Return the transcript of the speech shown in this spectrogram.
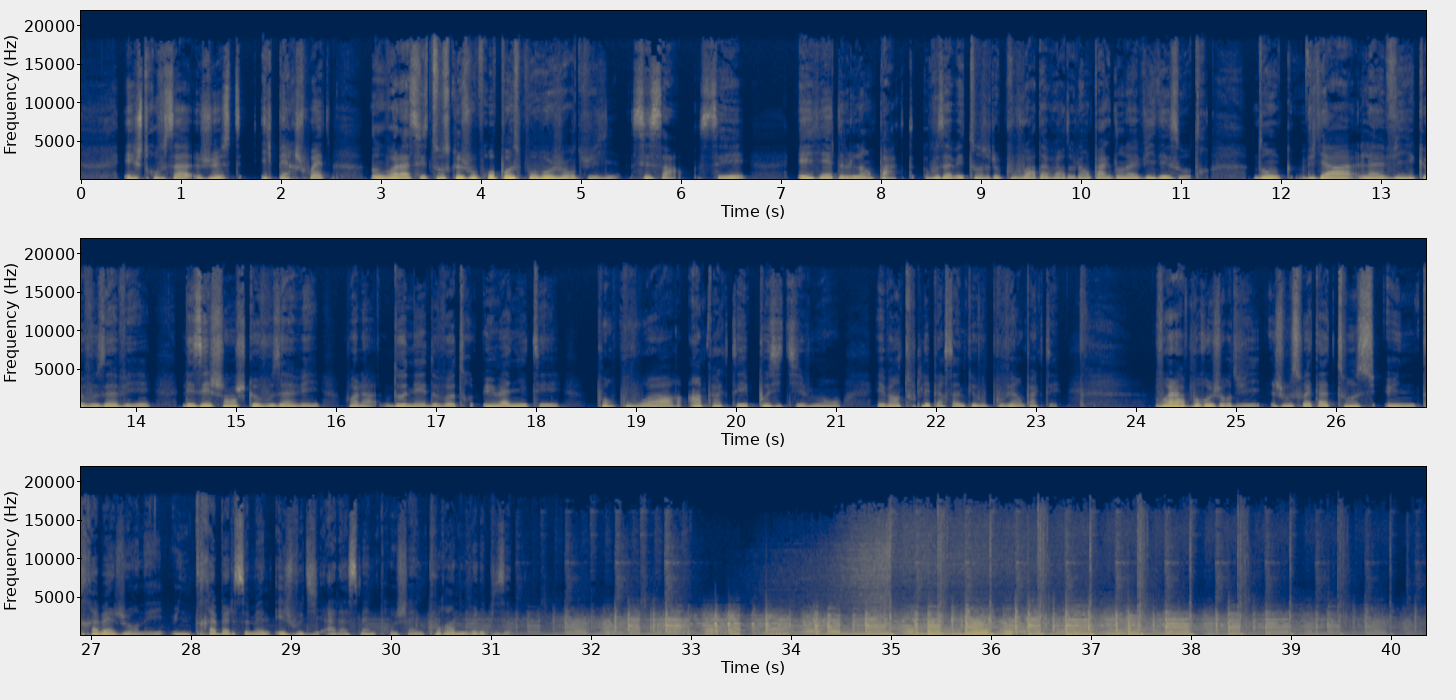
et je trouve ça juste hyper chouette. Donc voilà, c'est tout ce que je vous propose pour aujourd'hui, c'est ça, c'est ayez de l'impact. Vous avez tous le pouvoir d'avoir de l'impact dans la vie des autres. Donc, via la vie que vous avez, les échanges que vous avez, voilà, donnez de votre humanité pour pouvoir impacter positivement eh ben, toutes les personnes que vous pouvez impacter. Voilà pour aujourd'hui. Je vous souhaite à tous une très belle journée, une très belle semaine et je vous dis à la semaine prochaine pour un nouvel épisode.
